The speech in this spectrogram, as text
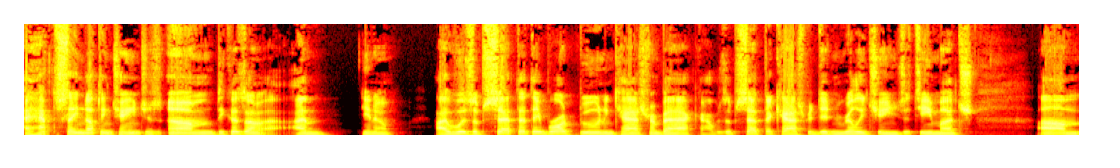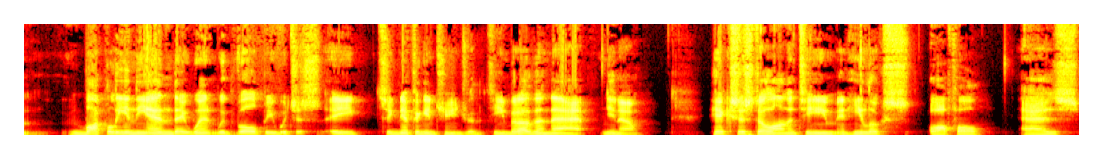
I have to say nothing changes um, because I'm I'm you know I was upset that they brought Boone and Cashman back. I was upset that Cashman didn't really change the team much. Um, luckily, in the end, they went with Volpe, which is a significant change for the team. But other than that, you know, Hicks is still on the team, and he looks awful as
